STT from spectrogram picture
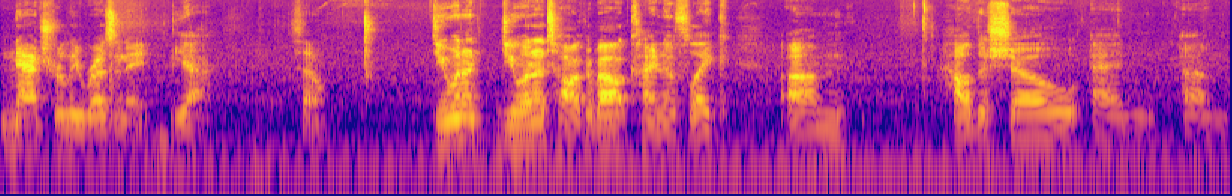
naturally resonate. Yeah. So. Do you want to do you want to talk about kind of like um, how the show and um,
